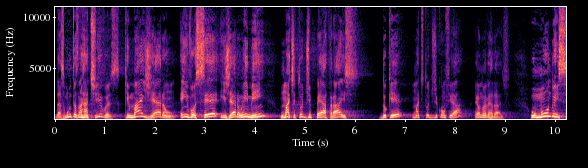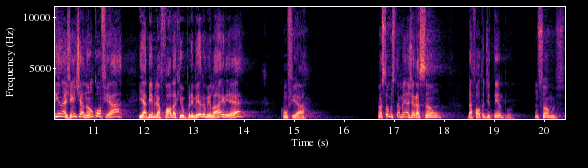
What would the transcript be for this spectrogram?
das muitas narrativas que mais geram em você e geram em mim uma atitude de pé atrás do que uma atitude de confiar. É ou não é verdade? O mundo ensina a gente a não confiar. E a Bíblia fala que o primeiro milagre é confiar. Nós somos também a geração da falta de tempo, não somos?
